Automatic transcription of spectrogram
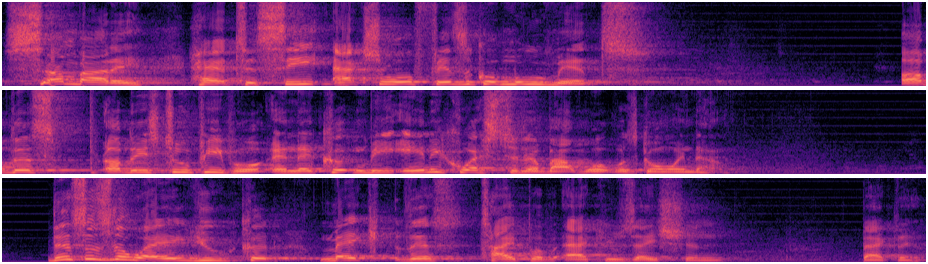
Somebody had to see actual physical movements of this of these two people, and there couldn't be any question about what was going down. This is the way you could make this type of accusation back then.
